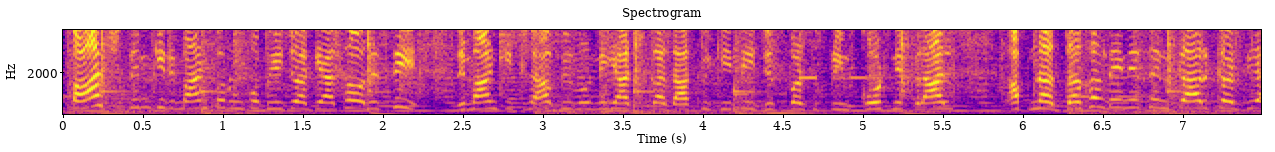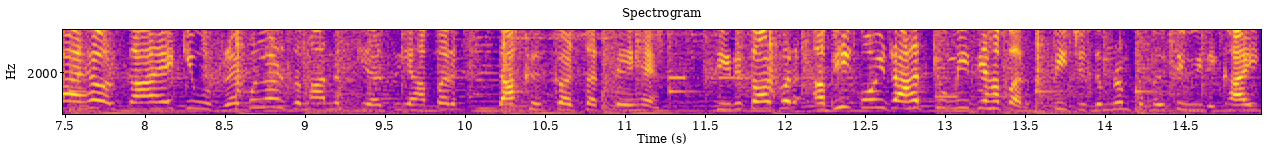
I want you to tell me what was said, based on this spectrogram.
पाँच दिन की रिमांड पर उनको भेजा गया था और इसी रिमांड के खिलाफ भी उन्होंने याचिका दाखिल की थी, जिस पर सुप्रीम कोर्ट ने फ़िलहाल अपना दखल देने से इनकार कर दिया है और कहा है कि वो रेगुलर जमानत की अर्जी यहाँ पर दाखिल कर सकते हैं। सीधे तौर पर अभी कोई राहत की उम्मीद यहाँ पर पी चिदम्बरम को मिलती हुई दिखाई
